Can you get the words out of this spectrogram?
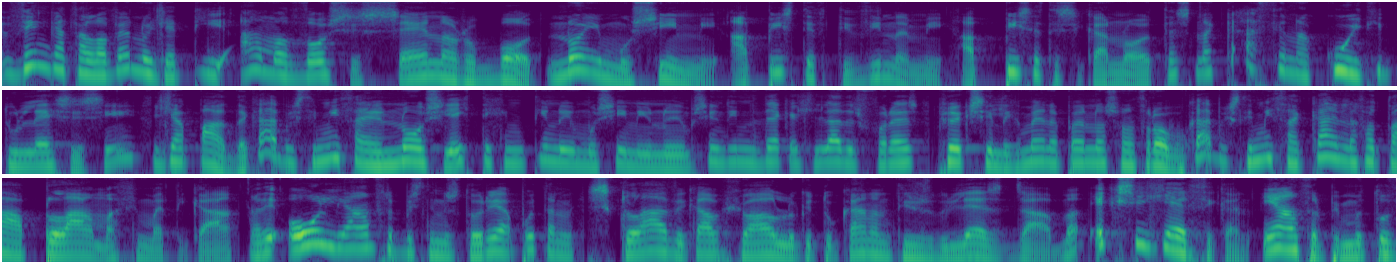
Δεν καταλαβαίνω γιατί άμα δώσεις σε ένα ρομπότ νοημοσύνη, απίστευτη δύναμη, απίστευτες ικανότητες, να κάθε να ακούει τι του λες εσύ για πάντα. Κάποια στιγμή θα ενώσει, έχει τεχνητή νοημοσύνη. Η νοημοσύνη είναι 10.000 φορές πιο εξελιγμένη από ενός ανθρώπου. Κάποια στιγμή θα κάνει αυτά τα απλά μαθηματικά. Δηλαδή, όλοι οι άνθρωποι στην ιστορία που ήταν σκλάβοι κάποιου άλλου και του κάναν τις δουλειές τζάμπα, εξεγέρθηκαν. Οι άνθρωποι με το,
